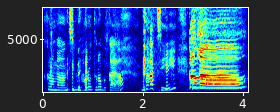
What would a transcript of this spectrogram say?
그러면 지금 바로 들어볼까요? 다 같이 고고.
